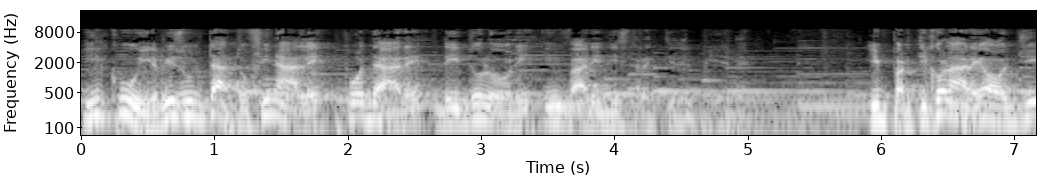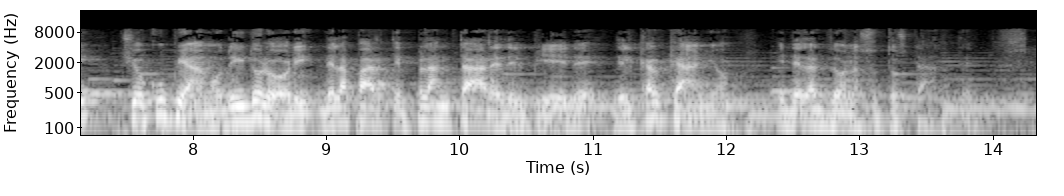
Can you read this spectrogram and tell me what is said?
il cui risultato finale può dare dei dolori in vari distretti del piede. In particolare oggi ci occupiamo dei dolori della parte plantare del piede, del calcagno e della zona sottostante.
